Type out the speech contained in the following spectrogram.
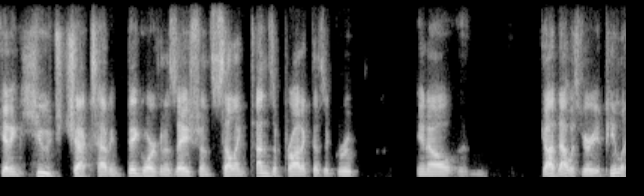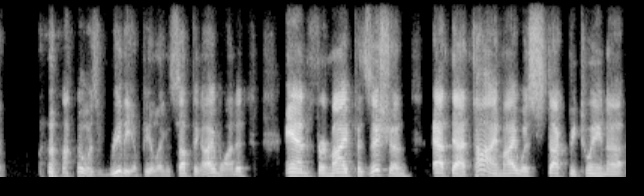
getting huge checks, having big organizations, selling tons of product as a group. you know, God, that was very appealing. it was really appealing, something I wanted. And for my position at that time, I was stuck between a,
